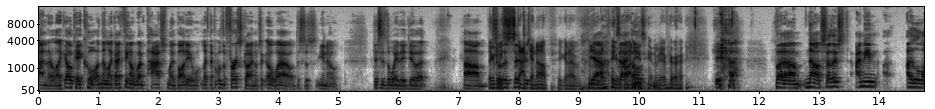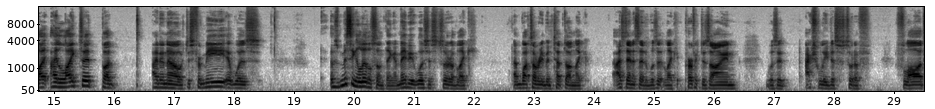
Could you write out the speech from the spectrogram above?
and they're like, okay, cool. And then like I think I went past my body, like the, the first guy, and I was like, oh wow, this is you know, this is the way they do it. Um, they're gonna be there's- there's- stacking up. You're gonna have Yeah, your exactly. body's gonna be everywhere. Yeah, but um, no. So there's, I mean, I- like I liked it, but I don't know. Just for me, it was it was missing a little something, and maybe it was just sort of like what's already been tipped on. Like as Dennis said, was it like perfect design? Was it actually just sort of flawed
